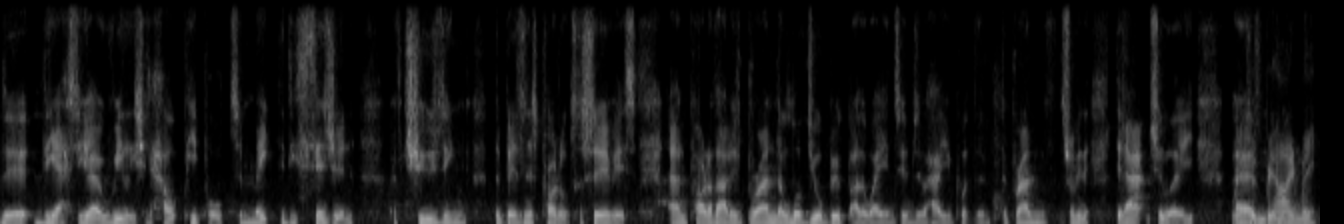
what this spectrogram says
the the SEO really should help people to make the decision of choosing the business product or service. And part of that is brand. I loved your book, by the way, in terms of how you put the, the brand something that, that actually which um, is behind me.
